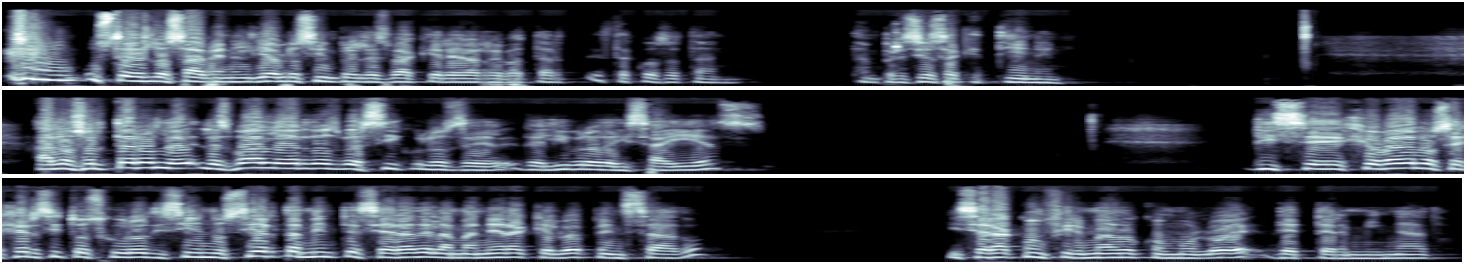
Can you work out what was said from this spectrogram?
ustedes lo saben, el diablo siempre les va a querer arrebatar esta cosa tan, tan preciosa que tienen. A los solteros les voy a leer dos versículos del libro de Isaías. Dice, Jehová de los ejércitos juró diciendo, ciertamente se hará de la manera que lo he pensado y será confirmado como lo he determinado.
